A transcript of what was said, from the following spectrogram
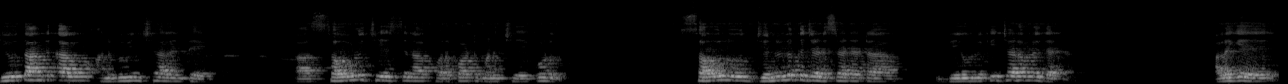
జీవితాంతకాలం అనుభవించాలంటే సౌలు చేసిన పొరపాటు మనం చేయకూడదు. సౌలు జనులకు జడిసాడట దేవునికి జడవలేదట. అలాగే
